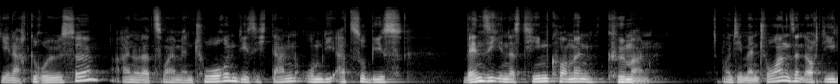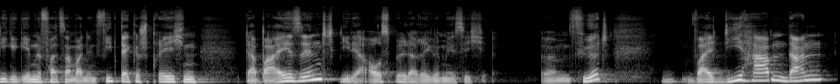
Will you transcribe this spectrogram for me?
je nach Größe ein oder zwei Mentoren, die sich dann um die Azubis, wenn sie in das Team kommen, kümmern. Und die Mentoren sind auch die, die gegebenenfalls dann bei den Feedbackgesprächen dabei sind, die der Ausbilder regelmäßig ähm, führt, weil die haben dann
